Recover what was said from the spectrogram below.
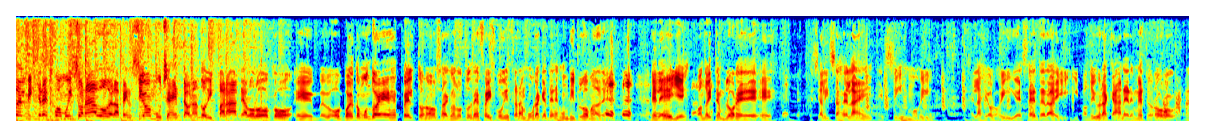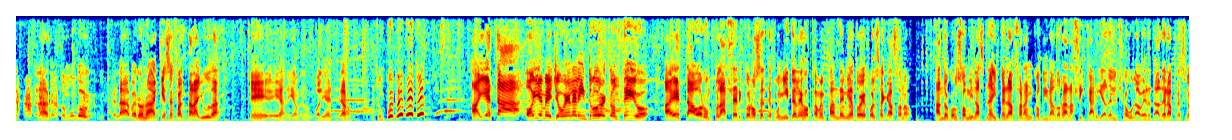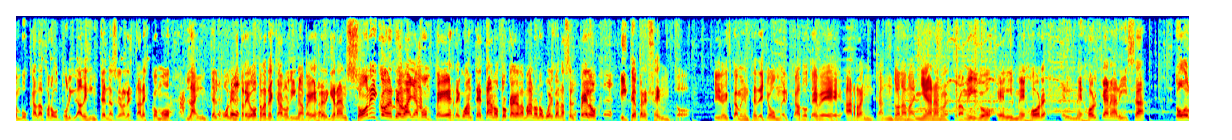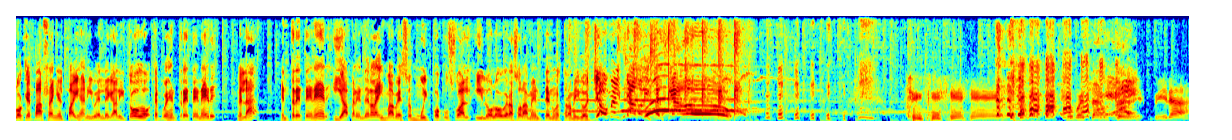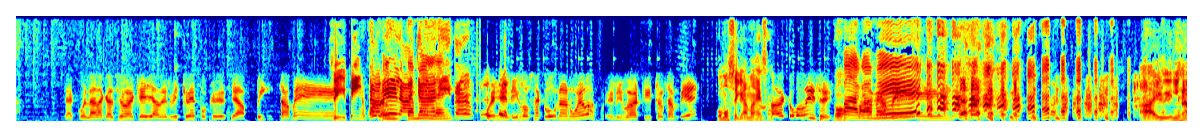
del Crespo muy sonado de la pensión, mucha gente hablando disparate a lo loco, eh, porque todo el mundo es experto, ¿no? O sea, cuando tú tienes Facebook, Instagram, jura que tienes un diploma de, leyes. Cuando hay temblores, eh, especializas ¿verdad? En, en, sismos y en la geología, etcétera. Y, cuando hay huracanes, eres meteorólogo, ¿verdad? Todo el mundo, ¿verdad? Pero no, aquí hace falta la ayuda de. Eh, dígame, los cuales tiraron. Ahí está. Óyeme, Joel el intruder contigo. A esta hora un placer conocerte, puñite lejos. Estamos en pandemia todavía, por si acaso, ¿no? Ando con Somi la sniper, la francotiradora, la sicaria del show, la verdadera presión buscada por autoridades internacionales tales como la Interpol, entre otras de Carolina PR, el gran Sónico desde Bayamón PR, guantetano, toca la mano, no vuelven a hacer pelo. Y te presento directamente de Joe Mercado TV, arrancando la mañana, nuestro amigo, el mejor, el mejor que analiza todo lo que pasa en el país a nivel legal y todo. Te puedes entretener, ¿verdad? Entretener y aprender a la misma vez. Eso es muy poco usual y lo logra solamente nuestro amigo Joe Mercado, licenciado. ¿Cómo están ustedes? Mira, ¿Te acuerdas la canción aquella de Elvis Crespo que decía Píntame? Sí, píntame la carita. Pues el hijo sacó una nueva, el hijo de artista también. ¿Cómo se llama esa? ¿Sabes cómo dice? No. Págame. Ay, Virgen.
